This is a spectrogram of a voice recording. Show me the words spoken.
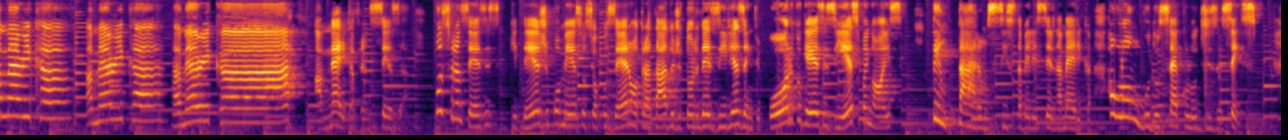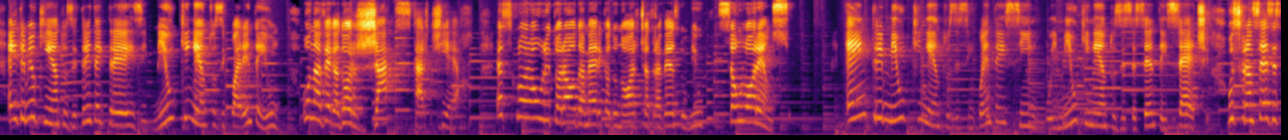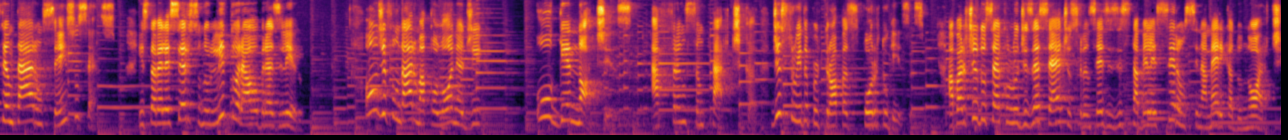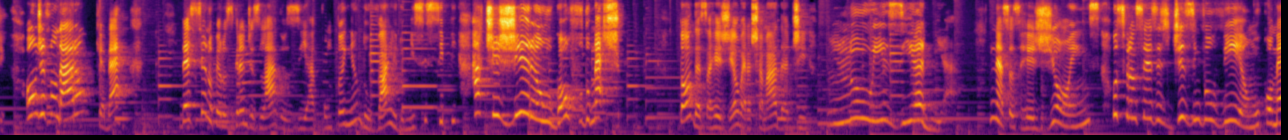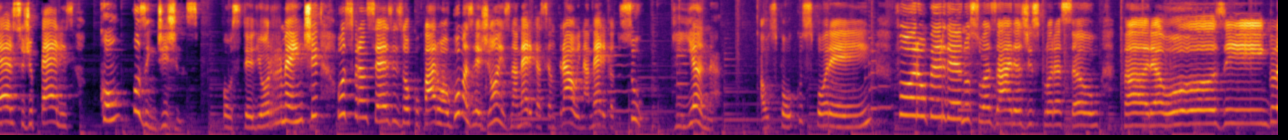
América, América, América, América Francesa. Os franceses, que desde o começo se opuseram ao Tratado de Tordesilhas entre portugueses e espanhóis, tentaram se estabelecer na América ao longo do século XVI. Entre 1533 e 1541, o navegador Jacques Cartier explorou o litoral da América do Norte através do rio São Lourenço. Entre 1555 e 1567, os franceses tentaram, sem sucesso, estabelecer-se no litoral brasileiro, onde fundaram uma colônia de huguenotes, a França Antártica, destruída por tropas portuguesas. A partir do século XVII, os franceses estabeleceram-se na América do Norte, onde fundaram Quebec. Descendo pelos grandes lagos e acompanhando o vale do Mississippi, atingiram o Golfo do México. Toda essa região era chamada de Louisiana. Nessas regiões, os franceses desenvolviam o comércio de peles com os indígenas. Posteriormente, os franceses ocuparam algumas regiões na América Central e na América do Sul, Guiana. Aos poucos, porém, foram perdendo suas áreas de exploração para os ingleses.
